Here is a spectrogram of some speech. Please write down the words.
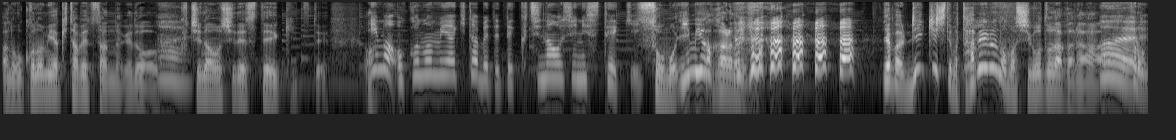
あのお好み焼き食べてたんだけど、はい。口直しでステーキ」っつって。あ今お好み焼き食べてて口直しにステーキ。そうもう意味わからないでしょ。やっぱ力士っても食べるのも仕事だから、はい。その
